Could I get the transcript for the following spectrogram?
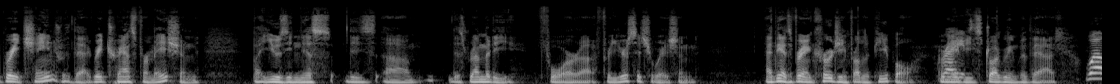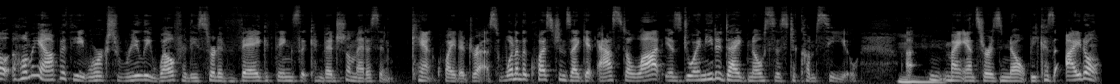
great change with that, great transformation by using this these um, this remedy for uh, for your situation. I think that's very encouraging for other people Right. be struggling with that. Well, homeopathy works really well for these sort of vague things that conventional medicine can't quite address. One of the questions I get asked a lot is Do I need a diagnosis to come see you? Uh, my answer is no, because I don't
